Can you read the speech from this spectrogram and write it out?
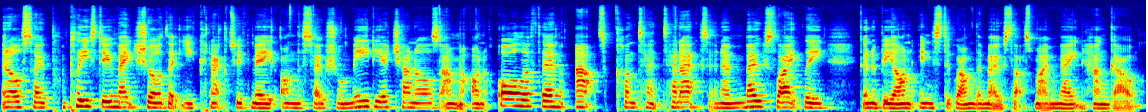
And also, please do make sure that you connect with me on the social media channels. I'm on all of them at content10x, and I'm most likely going to be on Instagram the most. That's my main hangout.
